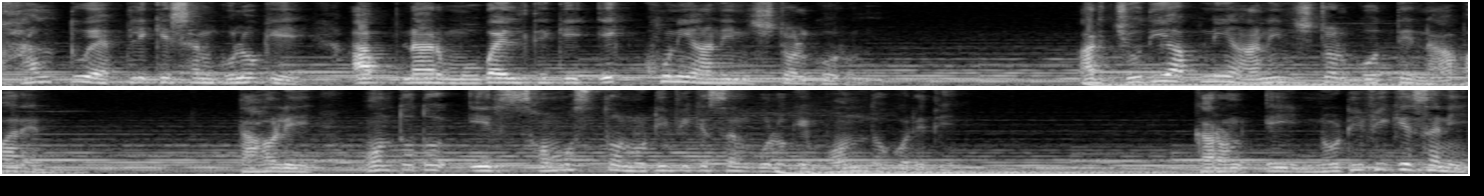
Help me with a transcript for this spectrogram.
ফালতু অ্যাপ্লিকেশনগুলোকে আপনার মোবাইল থেকে এক্ষুনি আনইনস্টল করুন। আর যদি আপনি আনইনস্টল করতে না পারেন তাহলে অন্তত এর সমস্ত নোটিফিকেশনগুলোকে বন্ধ করে দিন। কারণ এই নোটিফিকেশনই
